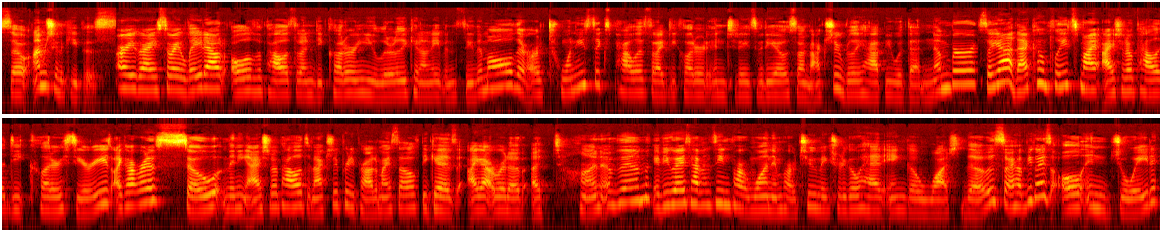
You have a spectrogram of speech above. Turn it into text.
So I'm just to keep this. All right, you guys, so I laid out all of the palettes that I'm decluttering. You literally cannot even see them all. There are 26 palettes that I decluttered in today's video, so I'm actually really happy with that number. So yeah, that completes my eyeshadow palette declutter series. I got rid of so many eyeshadow palettes. I'm actually pretty proud of myself because I got rid of a ton of them. If you guys haven't seen part one and part two, make sure to go ahead and go watch those. So I hope you guys all enjoyed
